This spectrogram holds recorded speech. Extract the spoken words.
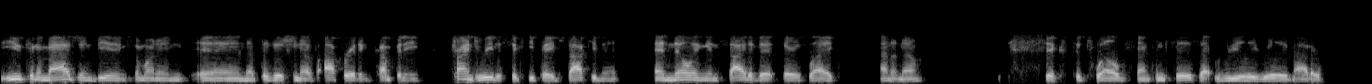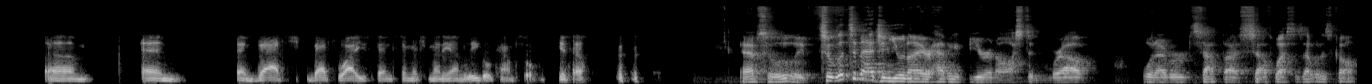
you can imagine being someone in in a position of operating company trying to read a 60 page document and knowing inside of it there's like i don't know six to 12 sentences that really really matter um, and and that's that's why you spend so much money on legal counsel you know Absolutely. So let's imagine you and I are having a beer in Austin. We're out, whatever, south by southwest. Is that what it's called?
